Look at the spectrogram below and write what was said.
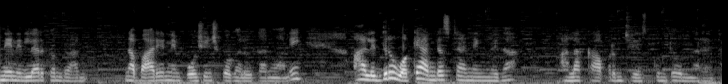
నేను ఇల్లరకం రాను. నా భార్యను నేను పోషించుకోగలుగుతాను అని వాళ్ళిద్దరూ ఒకే అండర్స్టాండింగ్ మీద అలా కాపురం చేసుకుంటూ ఉన్నారంట.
